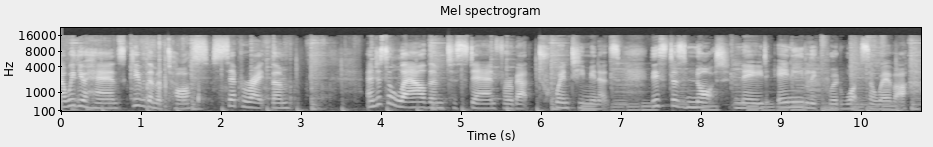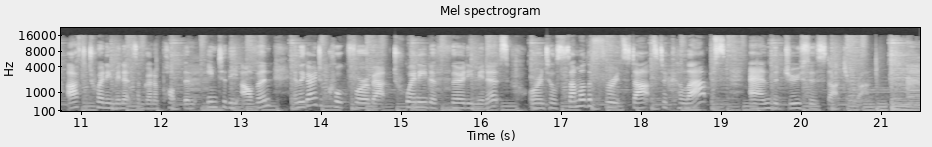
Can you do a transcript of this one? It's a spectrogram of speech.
Now with your hands, give them a toss, separate them, and just allow them to stand for about 20 minutes. This does not need any liquid whatsoever. After 20 minutes, I'm going to pop them into the oven and they're going to cook for about 20 to 30 minutes or until some of the fruit starts to collapse and the juices start to run.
